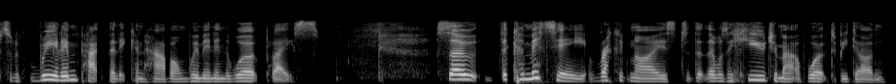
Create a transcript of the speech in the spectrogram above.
sort of real impact that it can have on women in the workplace. So the committee recognised that there was a huge amount of work to be done.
